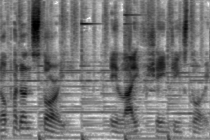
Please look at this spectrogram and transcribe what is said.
n o p a d o n Story a life changing story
